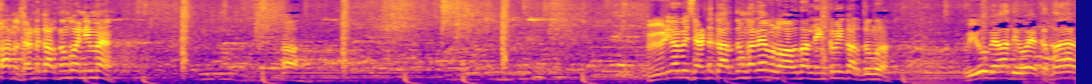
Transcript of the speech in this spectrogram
ਤੁਹਾਨੂੰ ਸੈਂਡ ਕਰ ਦੂੰਗਾ ਨਹੀਂ ਮੈਂ। ਆਹ। ਵੀਡੀਓ ਵੀ ਸੈਂਡ ਕਰ ਦੂੰਗਾ ਤੇ ਵਲੌਗ ਦਾ ਲਿੰਕ ਵੀ ਕਰ ਦੂੰਗਾ। ਵਿਊ ਵਿਆਹ ਦਿਓ ਇੱਕ ਤਾਂ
